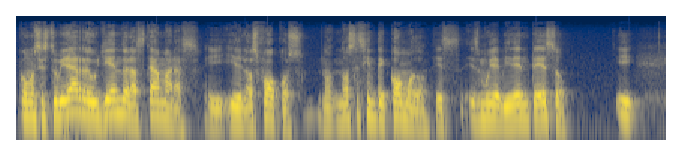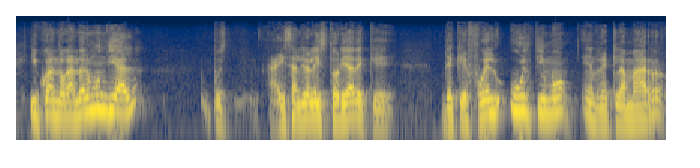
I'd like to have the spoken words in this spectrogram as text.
como si estuviera rehuyendo de las cámaras y, de los focos. No, se siente cómodo, es, muy evidente eso. Y, Y cuando ganó el Mundial, pues ahí salió la historia de que, de que fue el último en reclamar,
